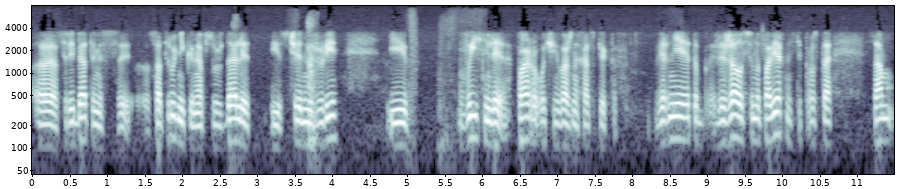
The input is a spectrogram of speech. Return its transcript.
э, с ребятами, с сотрудниками обсуждали и с членами жюри, и выяснили пару очень важных аспектов. Вернее, это лежало все на поверхности, просто сам,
